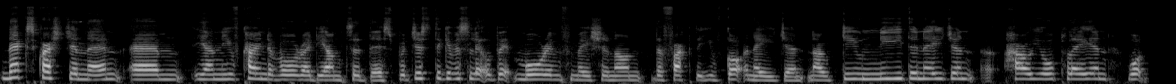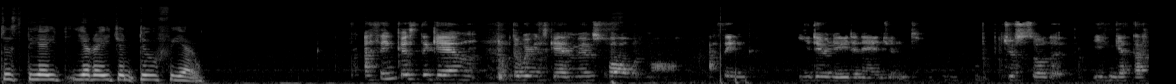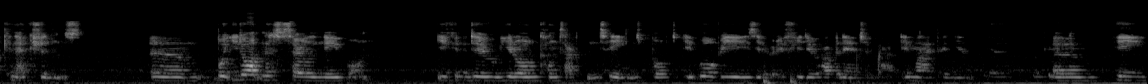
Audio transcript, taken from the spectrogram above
next question then. Um, and you've kind of already answered this, but just to give us a little bit more information on the fact that you've got an agent now. Do you need an agent? Uh, How you're playing? What does the your agent do for you? I think as the game, the women's game moves forward more, I think you do need an agent, just so that you can get that connections. Um, but you don't necessarily need one. You can do your own contacting teams, but it will be easier if you do have an agent, in my opinion. Yeah, okay. Um, he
